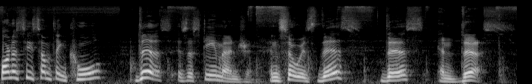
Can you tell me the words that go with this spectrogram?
Want to see something cool? This is a steam engine, and so is this, this, and this.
